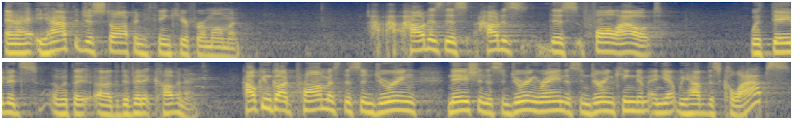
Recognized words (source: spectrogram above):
And I, you have to just stop and think here for a moment. H- how does this, how does this fall out with David's, with the, uh, the Davidic covenant? How can God promise this enduring nation, this enduring reign, this enduring kingdom, and yet we have this collapse?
